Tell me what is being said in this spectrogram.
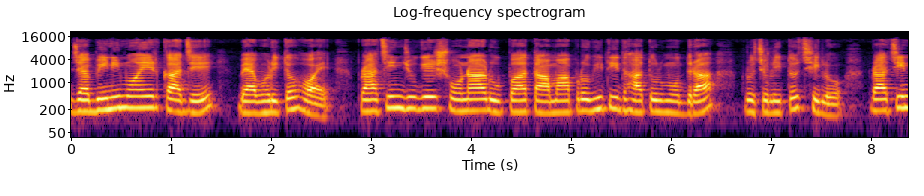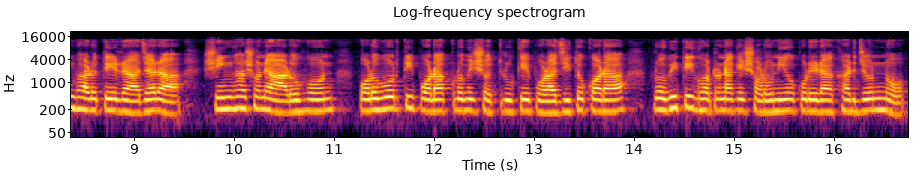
যা বিনিময়ের কাজে ব্যবহৃত হয়। প্রাচীন যুগে সোনা, রূপা, তামা প্রভৃতি ধাতুর মুদ্রা প্রচলিত ছিল। প্রাচীন ভারতের রাজারা সিংহাসনে আরোহণ, পরবর্তী পরাক্রমী শত্রুকে পরাজিত করা, প্রভৃতি ঘটনাকে স্মরণীয় করে রাখার জন্য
